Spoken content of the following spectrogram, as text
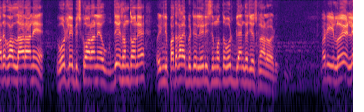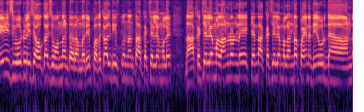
పథకాల ద్వారానే ఓట్లు వేయించుకోవాలనే ఉద్దేశంతోనే ఇన్ని పథకాలు పెట్టి లేడీస్ మొత్తం ఓటు బ్లాంక్గా చేసుకున్నాడు వాడు. మరి లేడీస్ ఓట్లు వేసే అవకాశం ఉందంటారా మరి? పథకాలు తీసుకుందంతా అక్క చెల్లెమ్మలే. నా అక్క చెల్లెమ్మలు అండ ఉండే కింద అక్క చెల్లెమ్మలు అండ పైన దేవుడు అండ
